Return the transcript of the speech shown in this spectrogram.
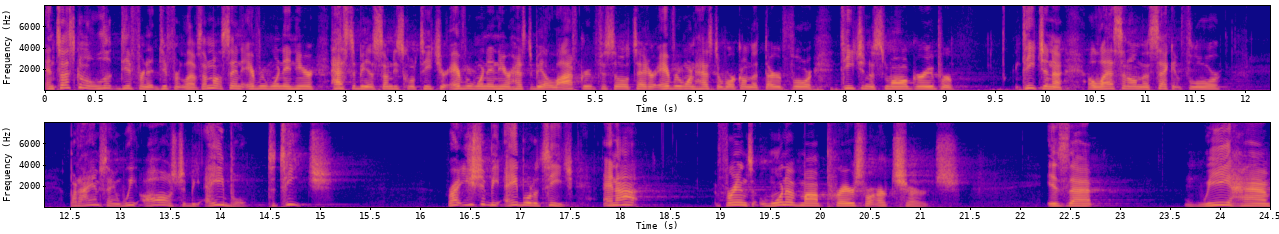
And so that's going to look different at different levels. I'm not saying everyone in here has to be a Sunday school teacher, everyone in here has to be a life group facilitator, everyone has to work on the third floor teaching a small group or teaching a, a lesson on the second floor. But I am saying we all should be able to teach. Right? You should be able to teach. And I, friends, one of my prayers for our church is that we have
